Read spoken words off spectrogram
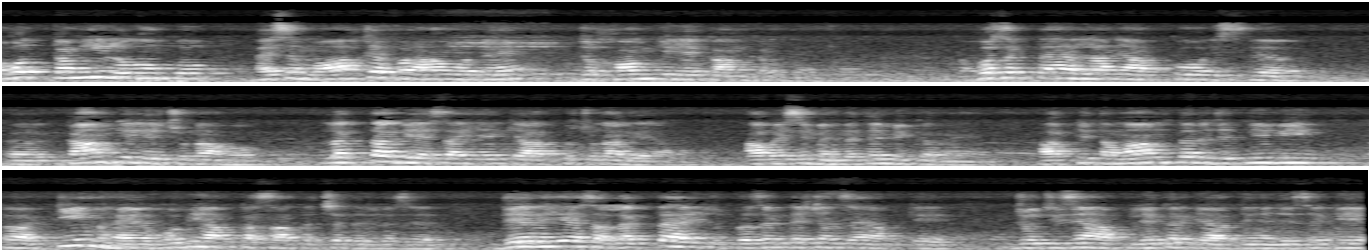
बहुत कम ही लोगों को ऐसे मौके फराहम होते हैं जो कौम के लिए काम करते हैं। हो सकता है अल्लाह ने आपको इस आ, काम के लिए चुना हो। लगता भी ऐसा ही है कि आपको चुना गया। आप ऐसी मेहनतें भी कर रहे हैं। आपकी तमाम तर जितनी भी टीम है, वो भी आपका साथ अच्छे तरीके से दे रही है। ऐसा लगता है जो प्रेजेंटेशन हैं आपके, जो चीज़ें आप लेकर के आते हैं, जैसे कि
